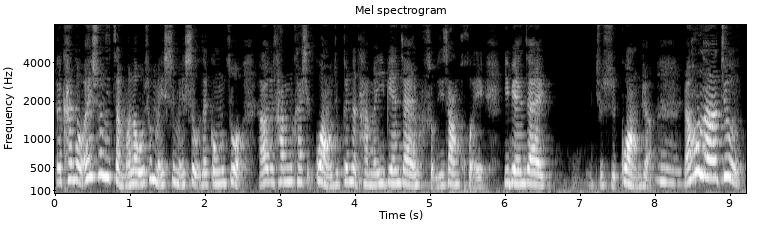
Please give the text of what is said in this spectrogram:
就看到我，哎，说你怎么了？我说没事没事，我在工作。然后就他们就开始逛，我就跟着他们，一边在手机上回，一边在就是逛着。嗯，然后呢，就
